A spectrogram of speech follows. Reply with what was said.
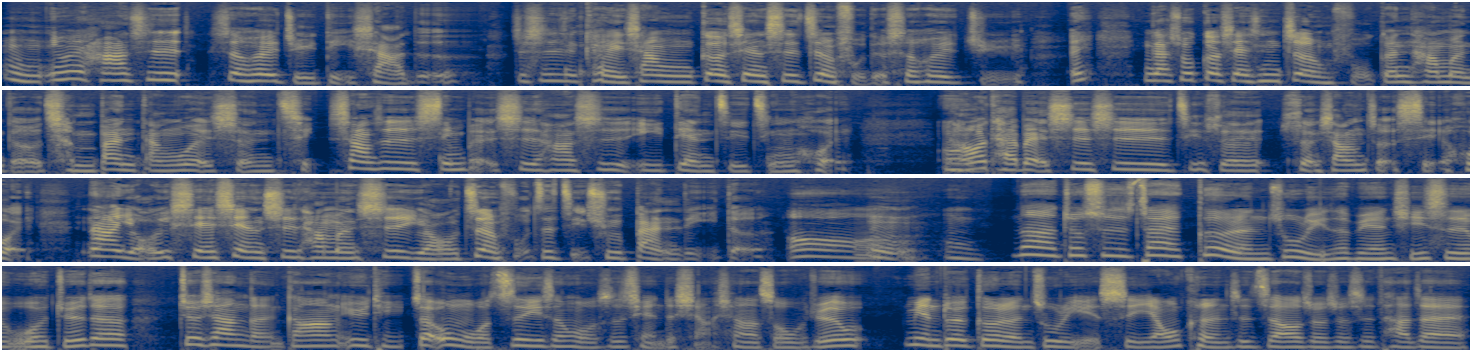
嗯，因为它是社会局底下的，就是可以向各县市政府的社会局，哎，应该说各县市政府跟他们的承办单位申请，像是新北市，它是以电基金会。然后台北市是脊髓损伤者协会，那有一些县市他们是由政府自己去办理的。哦，嗯嗯，那就是在个人助理这边，其实我觉得，就像跟刚刚玉婷在问我自立生活之前的想象的时候，我觉得面对个人助理也是一样。我可能是知道说，就是他在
